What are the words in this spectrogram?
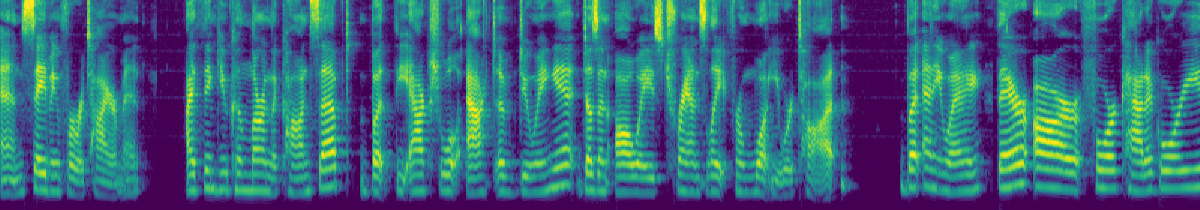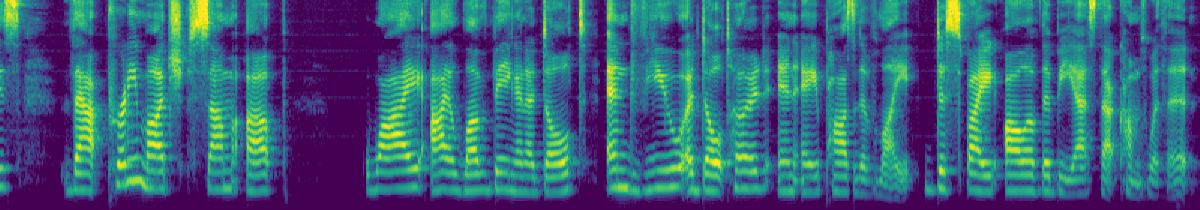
and saving for retirement. I think you can learn the concept, but the actual act of doing it doesn't always translate from what you were taught. But anyway, there are four categories that pretty much sum up why I love being an adult and view adulthood in a positive light, despite all of the BS that comes with it.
